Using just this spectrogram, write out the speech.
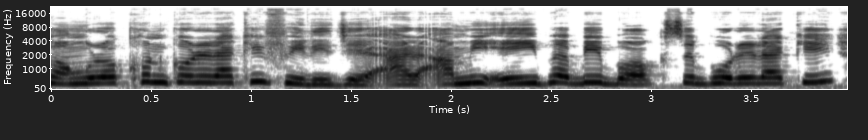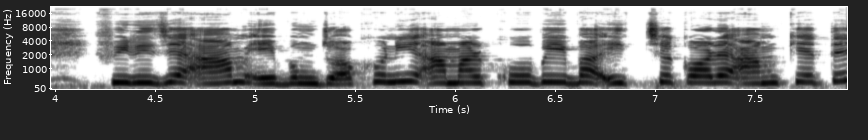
সংরক্ষণ করে রাখি ফ্রিজে। আর আমি এইভাবেই বক্সে ভরে রাখি ফ্রিজে আম এবং যখনই আমার খুবই বা ইচ্ছে করে আম খেতে,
